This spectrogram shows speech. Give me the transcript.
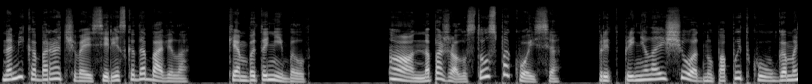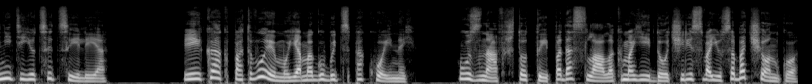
на миг оборачиваясь и резко добавила, «кем бы ты ни был». «Анна, пожалуйста, успокойся», — предприняла еще одну попытку угомонить ее Цицилия. «И как, по-твоему, я могу быть спокойной? узнав, что ты подослала к моей дочери свою собачонку.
